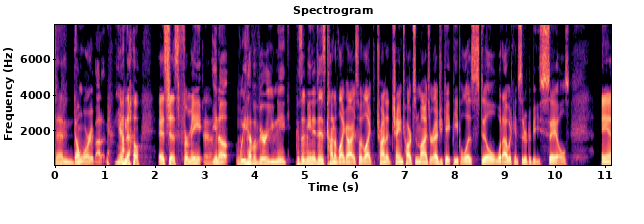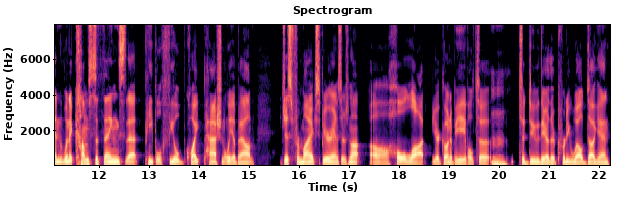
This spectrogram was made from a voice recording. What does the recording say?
then don't worry about it. Yeah. You know, it's just for me, Yeah. you know, we have a very unique, because I mean, it is kind of like, all right, so like trying to change hearts and minds or educate people is still what I would consider to be sales. And when it comes to things that people feel quite passionately about, just from my experience, there's not a whole lot you're going to be able to Mm. to do there. They're pretty well dug in.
